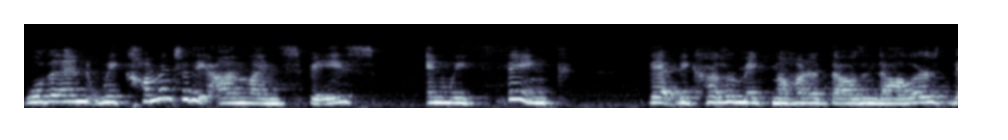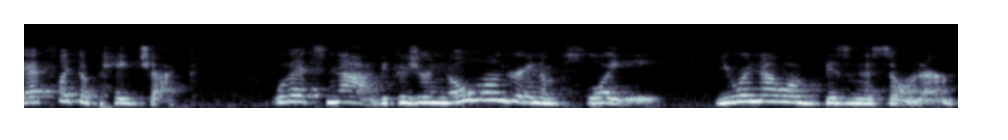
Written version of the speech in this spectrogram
Well, then we come into the online space and we think that because we're making $100,000, that's like a paycheck. Well, that's not because you're no longer an employee. You are now a business owner.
